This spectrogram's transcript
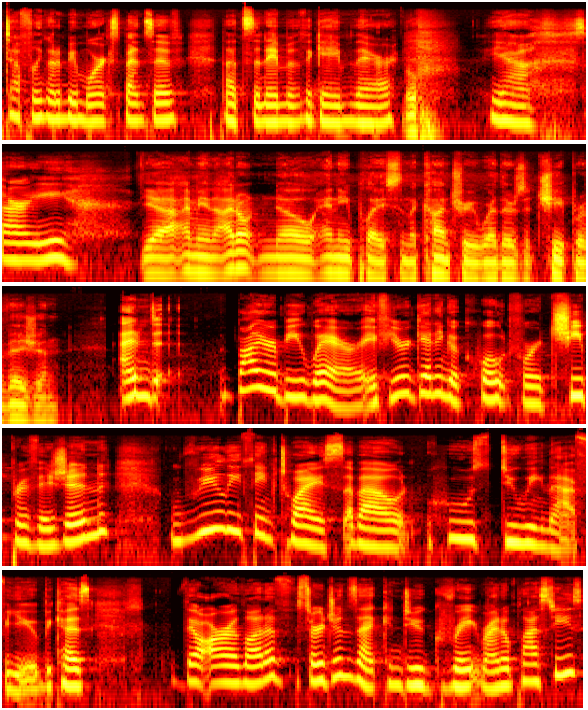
Definitely going to be more expensive. That's the name of the game there. Oof. Yeah, sorry. Yeah, I mean, I don't know any place in the country where there's a cheap revision. And buyer beware. If you're getting a quote for a cheap revision, really think twice about who's doing that for you because there are a lot of surgeons that can do great rhinoplasties.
